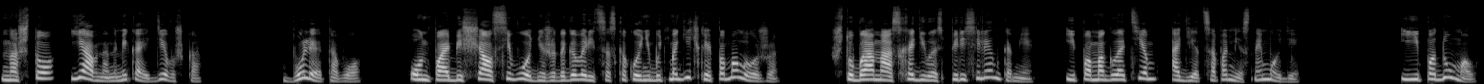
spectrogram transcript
на что явно намекает девушка. Более того, он пообещал сегодня же договориться с какой-нибудь магичкой помоложе, чтобы она сходила с переселенками и помогла тем одеться по местной моде. И подумал,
